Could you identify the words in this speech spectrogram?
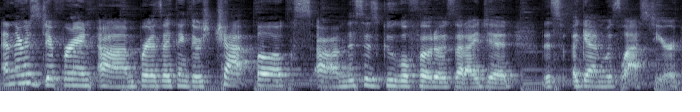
and there's different um, brands. I think there's Chatbooks. Um, this is Google Photos that I did. This again was last year.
